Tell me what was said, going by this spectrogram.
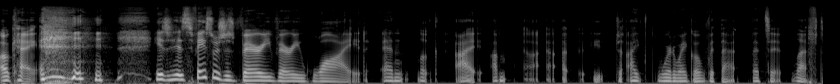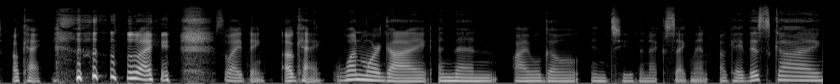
Okay. his his face was just very very wide, and look, I um, I, I, I where do I go with that? That's it. Left. Okay. Swiping. Okay. One more guy, and then I will go into the next segment. Okay, this guy,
